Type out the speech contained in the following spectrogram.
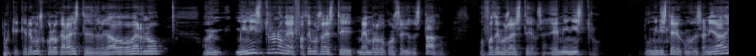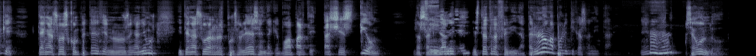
porque queremos colocar a este de delegado do goberno, home, ministro non é facemos a este membro do Consello de Estado, ou facemos a este, o sea, é ministro dun ministerio como de Sanidade que ten as súas competencias, non nos engañemos, e ten as súas responsabilidades, en que boa parte da xestión da sanidade sí, sí, está transferida, pero non a política sanitaria. Eh? Uh -huh. Segundo,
